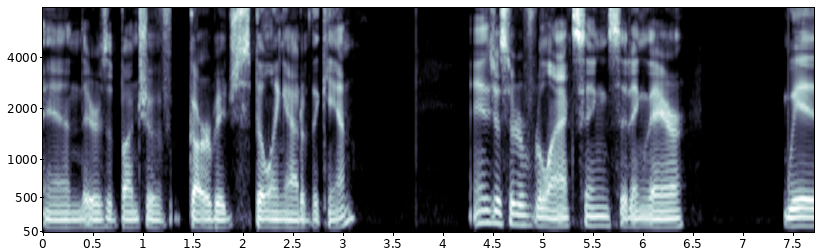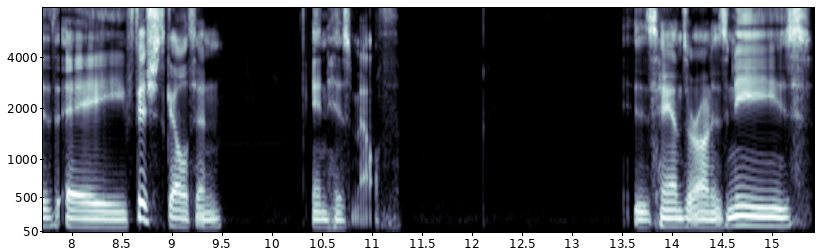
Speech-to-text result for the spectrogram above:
and there's a bunch of garbage spilling out of the can. And he's just sort of relaxing, sitting there with a fish skeleton in his mouth. His hands are on his knees.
